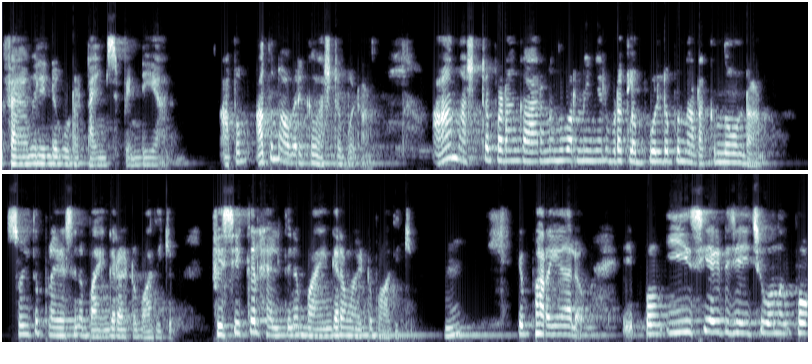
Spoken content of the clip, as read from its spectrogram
ഫാമിലിന്റെ കൂടെ ടൈം സ്പെൻഡ് ചെയ്യാനും. അപ്പം അതും അവർക്ക് നഷ്ടപ്പെടുകയാണ്. ആ നഷ്ടപ്പെടാൻ കാരണം എന്ന് പറഞ്ഞു കഴിഞ്ഞാൽ ഇവിടെ ക്ലബ് വേൾഡ് കപ്പ് നടക്കുന്നതുകൊണ്ടാണ്. സോ ഇത് പ്ലെയേഴ്സിനെ ഭയങ്കരമായിട്ട് ബാധിക്കും. ഫിസിക്കൽ ഹെൽത്തിനെ ഭയങ്കരമായിട്ട് ബാധിക്കും. ഇപ്പം അറിയാലോ ഇപ്പം ഈസി ആയിട്ട് ജയിച്ചു പോകുന്ന ഇപ്പോൾ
